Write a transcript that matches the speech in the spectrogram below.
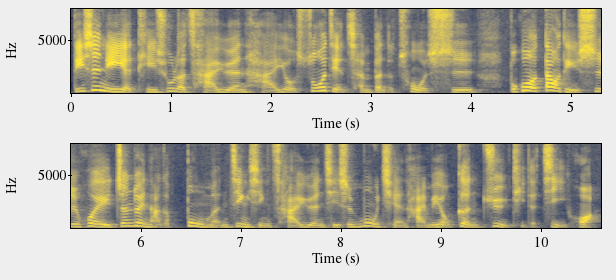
迪士尼也提出了裁员还有缩减成本的措施，不过到底是会针对哪个部门进行裁员，其实目前还没有更具体的计划。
